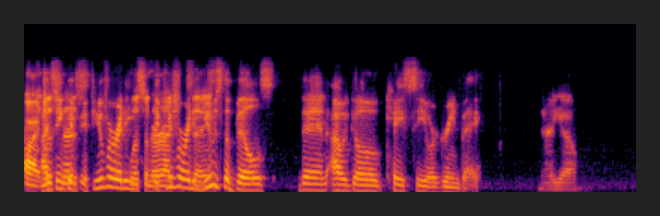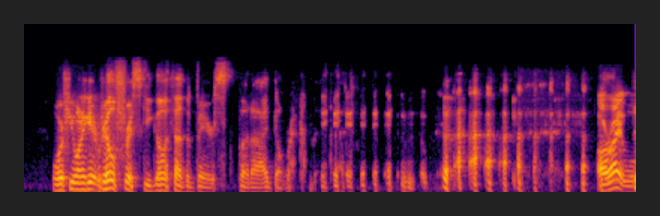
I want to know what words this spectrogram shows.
All right, I think if, if you've already listener, if you've already say. used the Bills, then I would go KC or Green Bay. there you go. Or if you want to get real frisky, go without the Bears. But uh, I don't recommend. All right. Well,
